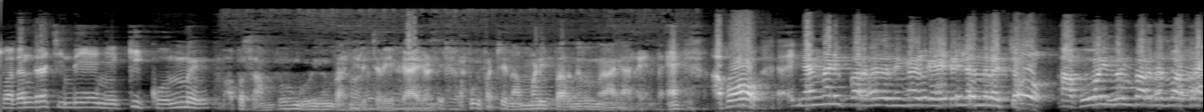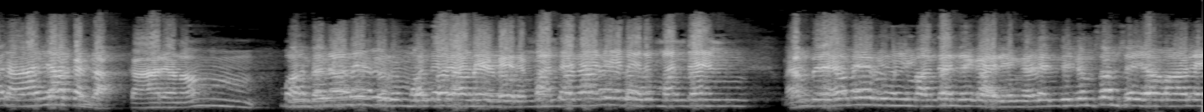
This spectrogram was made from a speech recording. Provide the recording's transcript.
സ്വതന്ത്ര ചിന്തയെ ഞെക്കി കൊന്ന്. അപ്പൊ സംഭവം കൂടി പറഞ്ഞതിൽ ചെറിയ കാര്യമുണ്ട്. അപ്പൊ പക്ഷെ നമ്മൾ ഈ പറഞ്ഞതൊന്നും ആരും അറിയണ്ട? അപ്പോ ഞങ്ങൾ ഈ പറഞ്ഞത് നിങ്ങൾ കേട്ടില്ലെന്ന് വെച്ചോ. ആ ഇന്നും പറഞ്ഞത് അത്ര കാര്യാക്കണ്ട കാരണം മന്ദനാണ് വെറും മന്ദനാണ് വെറും മന്ദനാണ് വെറും മന്ദൻ. സന്ദേഹമേറും ഈ മന്ദന്റെ കാര്യങ്ങൾ എന്തിലും സംശയമാണ്.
